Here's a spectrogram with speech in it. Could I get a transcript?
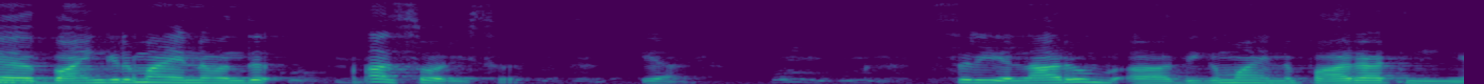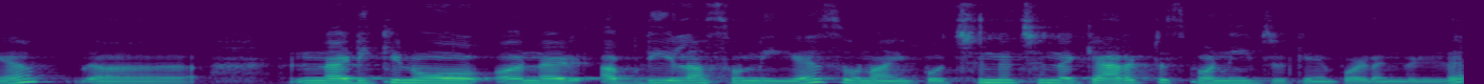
uh, பயங்கரமா என்ன வந்து ஆ சாரி சார் யா சரி எல்லாரும் uh, அதிகமா என்ன பாராட்டுனீங்க. நடிக்கணும் நடி- அப்படியெல்லாம் சொன்னீங்க. ஸோ நான் இப்போ சின்ன சின்ன கேரக்டர்ஸ் பண்ணிட்டு இருக்கேன் படங்களில்.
